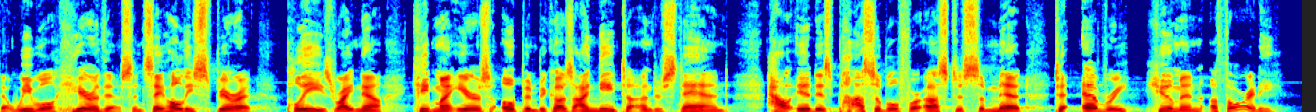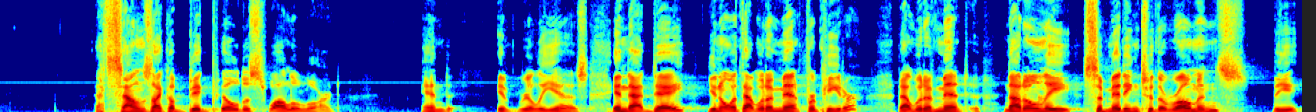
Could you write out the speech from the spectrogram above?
That we will hear this and say, Holy Spirit, please, right now, keep my ears open because I need to understand how it is possible for us to submit to every human authority. That sounds like a big pill to swallow, Lord. And it really is. In that day, you know what that would have meant for Peter? That would have meant not only submitting to the Romans, the,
